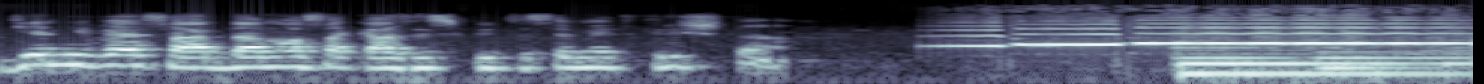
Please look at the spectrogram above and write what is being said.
de aniversário da nossa Casa Espírita Semente Cristã. Música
